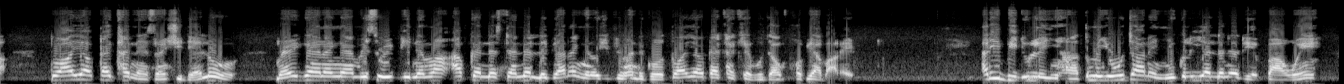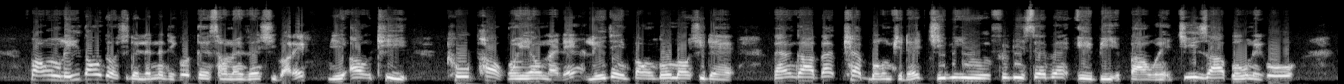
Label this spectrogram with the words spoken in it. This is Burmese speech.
တွားရောက်တိုက်ခိုက်နိုင်စွမ်းရှိတယ်လို့ American နိုင်ငံမစ်ဆူရီပြည်နယ်မှာအာဖဂန်နစ္စတန်နဲ့လစ်ဗျားနိုင်ငံတို့ရှိပြမှတ်တွေကိုတွားရောက်တိုက်ခိုက်ခဲ့မှုကြောင့်ဖော်ပြပါတယ်။ အဲ့ဒီဘီဒူလေယာဉ်ဟာတမယိုးကြတဲ့နျူကလ িয়ার လက်နက်တွေပါဝင်ပေါင်4000ကျော်ရှိတဲ့လက်နက်တွေကိုတည်ဆောင်နိုင်စွမ်းရှိပါတယ်။မြေအောက်အထိထိုးဖောက်ဝင်ရောက်နိုင်တယ်လေးချိန်ပေါင်3000ရှိတဲ့ဘန်ကာဘတ်ဖြတ်ဘုံဖြစ်တဲ့ GBU 57AB အပါအဝင်အကြီးစားဘုံတွေကို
